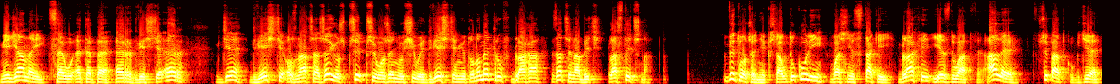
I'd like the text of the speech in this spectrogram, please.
miedzianej CEU ETP R200R, gdzie 200 oznacza, że już przy przyłożeniu siły 200 Nm blacha zaczyna być plastyczna. Wytłoczenie kształtu kuli właśnie z takiej blachy jest łatwe, ale w przypadku, gdzie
